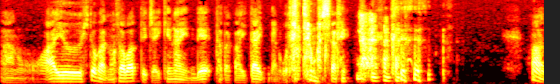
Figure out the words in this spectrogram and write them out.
あの、ああいう人がのさばってちゃいけないんで戦いたいみたいなこと言ってましたね。まあ、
